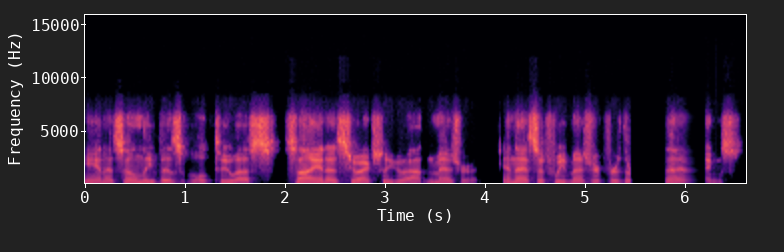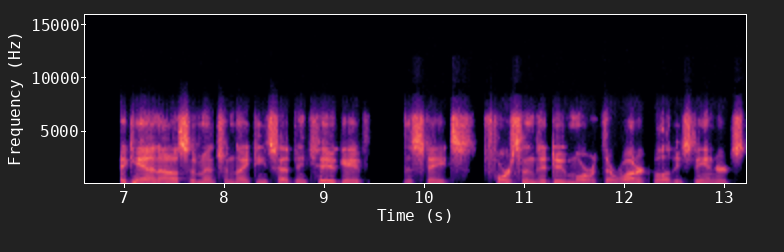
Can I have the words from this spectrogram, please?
And it's only visible to us scientists who actually go out and measure it. And that's if we measure for the things. Again, I also mentioned 1972 gave the states, forced them to do more with their water quality standards,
